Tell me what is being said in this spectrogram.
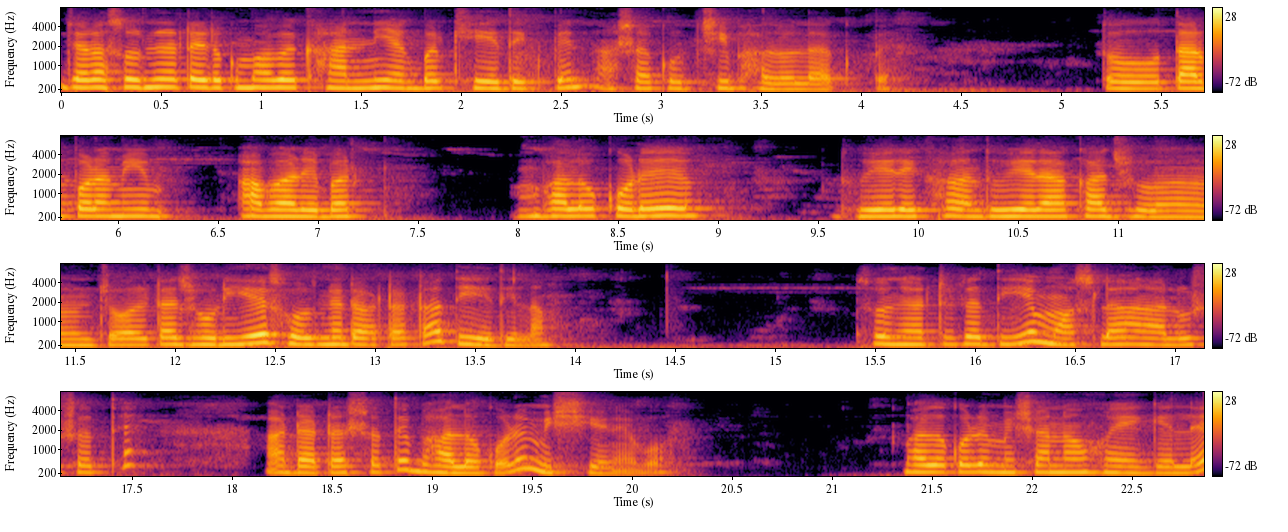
যারা সজনাটা এরকমভাবে খাননি একবার খেয়ে দেখবেন, আশা করছি ভালো লাগবে। তো তারপর আমি আবার এবার ভালো করে ধুয়ে রেখা, ধুয়ে রাখা জলটা ঝরিয়ে সজনে ডাঁটাটা দিয়ে দিলাম। সজনে ডাঁটাটা দিয়ে মশলা আর আলুর সাথে আর ডাটার সাথে ভালো করে মিশিয়ে নেব। ভালো করে মেশানো হয়ে গেলে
